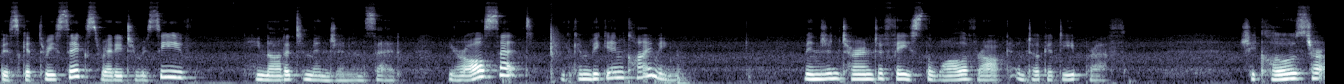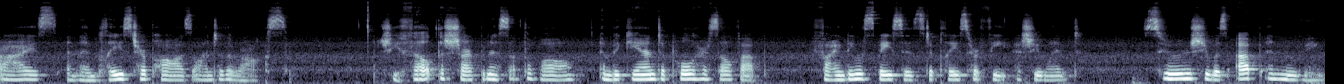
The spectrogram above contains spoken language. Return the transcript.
biscuit 3-6, ready to receive. He nodded to Minjin and said, You're all set. You can begin climbing. Minjin turned to face the wall of rock and took a deep breath. She closed her eyes and then placed her paws onto the rocks. She felt the sharpness of the wall and began to pull herself up, finding spaces to place her feet as she went. Soon she was up and moving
